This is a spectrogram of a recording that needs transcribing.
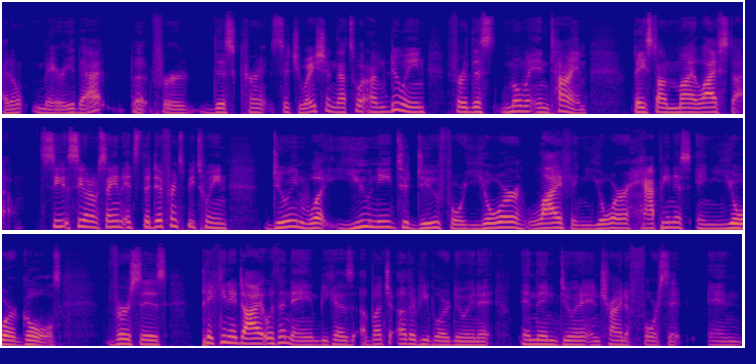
I don't marry that. But for this current situation, that's what I'm doing for this moment in time based on my lifestyle. See, see what I'm saying? It's the difference between doing what you need to do for your life and your happiness and your goals versus picking a diet with a name because a bunch of other people are doing it and then doing it and trying to force it and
